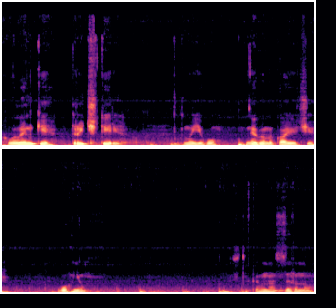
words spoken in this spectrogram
хвилинки 3-4. Ми його не вимикаючи вогню. Ось таке у нас зерно.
